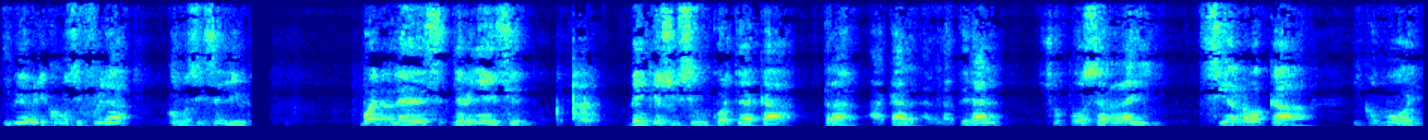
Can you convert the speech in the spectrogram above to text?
Y voy a abrir como si fuera, como si dice el libro. Bueno, les, venía diciendo, ven que yo hice un corte acá, acá al lateral, yo puedo cerrar ahí, cierro acá, y como hoy,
